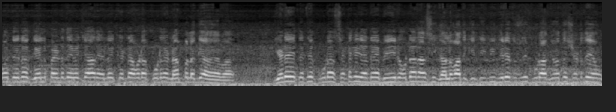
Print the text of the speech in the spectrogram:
ਉਹ ਤੇਰਾ ਗਿੱਲ ਪਿੰਡ ਦੇ ਵਿੱਚ ਆ ਰਹੇ ਹੋ ਕਿੱਡਾ ਵੱਡਾ ਕੂੜੇ ਦਾ ਡੰਪ ਲੱਗਿਆ ਹੋਇਆ ਵਾ। ਜਿਹੜੇ ਕਿਤੇ ਕੂੜਾ ਸੁੱਟ ਕੇ ਜਾਂਦੇ ਆ ਵੀਰ, ਉਹਨਾਂ ਨਾਲ ਅਸੀਂ ਗੱਲਬਾਤ ਕੀਤੀ ਵੀ ਵੀਰੇ ਤੁਸੀਂ ਕੂੜਾ ਕਿਉਂ ਤੇ ਸੁੱਟਦੇ ਹੋ?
